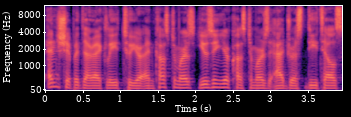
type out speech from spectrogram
and ship it directly to your end customers using your customer's address details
